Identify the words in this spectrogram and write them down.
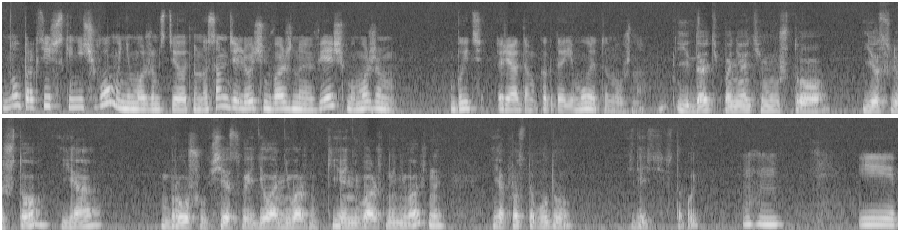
Ну, практически ничего мы не можем сделать, но на самом деле очень важную вещь мы можем быть рядом, когда ему это нужно. И дать понять ему, что если что, я брошу все свои дела, неважно, какие они важные, неважные, я просто буду здесь с тобой. Мгм. И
